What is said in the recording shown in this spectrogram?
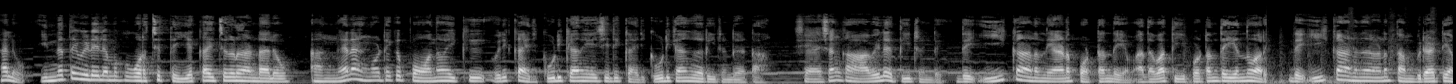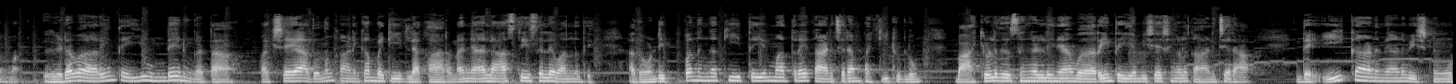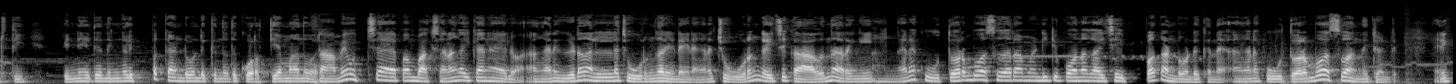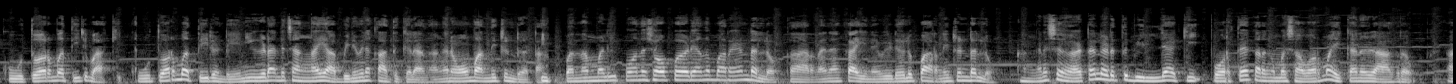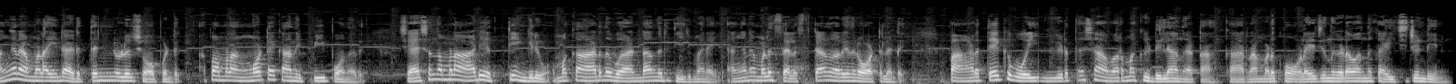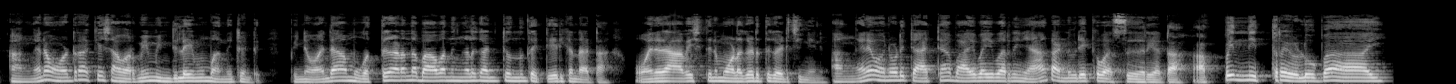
Hello ഇന്നത്തെ വീഡിയോയിൽ നമുക്ക് കുറച്ച് തെയ്യക്കാഴ്ചകൾ കണ്ടാലോ? അങ്ങനെ അങ്ങോട്ടേക്ക് പോന്ന വഴിക്ക് ഒരു കരിക്കൂടിക്കാന്ന് ചോദിച്ചിട്ട് കരിക്കൂടിക്കാൻ കയറിയിട്ടുണ്ട് കേട്ടാ. ശേഷം കാവിലെത്തിയിട്ടുണ്ട് ഇത് ഈ കാണുന്നതാണ് പൊട്ടൻ തെയ്യം അഥവാ തീപ്പൊട്ടൻ തെയ്യം എന്ന് പറയും. ഇത് ഈ കാണുന്നതാണ് തമ്പുരാട്ടി അമ്മ. ഇവിടെ വേറെയും തെയ്യം ഉണ്ടേനും കേട്ടാ. പക്ഷേ അതൊന്നും കാണിക്കാൻ പറ്റിയിട്ടില്ല. കാരണം ഞാൻ ലാസ്റ്റ് ദിവസമല്ലേ വന്നത്. അതുകൊണ്ട് ഇപ്പം നിങ്ങൾക്ക് ഈ തെയ്യം മാത്രമേ കാണിച്ചു തരാൻ പറ്റിയിട്ടുള്ളൂ. ബാക്കിയുള്ള ദിവസങ്ങളിൽ ഞാൻ വേറെയും തെയ്യം വിശേഷങ്ങൾ കാണിച്ചു തരാം. ഇത് ഈ കാണുന്നതാണ് വിഷ്ണുമൂർത്തി. പിന്നെ ഇത് നിങ്ങൾ ഇപ്പൊ കണ്ടുകൊണ്ടിരിക്കുന്നത് കുറത്തിയമ്മ എന്ന് പറയും. സമയം ഉച്ചയായപ്പം ഭക്ഷണം കഴിക്കാനായാലോ? അങ്ങനെ ഇവിടെ നല്ല ചോറും കറി ഉണ്ടായിന്. അങ്ങനെ ചോറും കഴിച്ച് കാവുന്ന് ഇറങ്ങി. അങ്ങനെ കൂത്തുറമ്പ് ബസ് കയറാൻ വേണ്ടിയിട്ട് പോകുന്ന കാഴ്ച ഇപ്പൊ കണ്ടുകൊണ്ടിരിക്കുന്നത് അങ്ങനെ കൂത്തുറമ്പ് ബസ് വന്നിട്ടുണ്ട്. ഇനി കൂത്തുറമ്പ് എത്തിയിട്ട് ബാക്കി. കൂത്തുറമ്പ് എത്തിയിട്ടുണ്ട്. ഇനി ഇവിടെ എന്റെ ചങ്ങായി അഭിനവിനെ കാത്തിക്കലാണ്. അങ്ങനെ ഓൻ വന്നിട്ടുണ്ട് കേട്ടോ. ഇപ്പൊ നമ്മൾ ഈ പോകുന്ന ഷോപ്പ് എവിടെയാന്ന് പറയണ്ടല്ലോ? കാരണം ഞാൻ കഴിഞ്ഞ വീഡിയോയിൽ പറഞ്ഞിട്ടുണ്ടല്ലോ. അങ്ങനെ ഷർട്ടെല്ലാം എടുത്ത് ബില്ലാക്കി പുറത്തേക്ക് ഇറങ്ങുമ്പോൾ ഷവർമ കഴിക്കാൻ ഒരു ആഗ്രഹം. അങ്ങനെ നമ്മൾ അതിന്റെ അടുത്ത് തന്നെയുള്ളൊരു ഷോപ്പുണ്ട്. അപ്പോൾ നമ്മൾ അങ്ങോട്ടേക്കാണ് ഇപ്പം ഈ പോകുന്നത് ശേഷം നമ്മൾ ആടെ എത്തിയെങ്കിലും നമുക്ക് ആടുന്ന് വേണ്ടാന്നൊരു തീരുമാനമായി അങ്ങനെ നമ്മൾ സെലസ്റ്റ എന്ന് പറയുന്ന ഒരു ഹോട്ടലുണ്ട്. അപ്പോൾ ആടത്തേക്ക് പോയി ഇവിടുത്തെ ഷവർമ കിടില്ലാന്ന് കേട്ടാ. കാരണം നമ്മൾ കോളേജിൽ നിന്ന് ഇവിടെ വന്ന് കഴിച്ചിട്ടുണ്ടേനു. അങ്ങനെ ഓർഡർ ആക്കിയ ഷവർമയും മിൻഡിലൈമും വന്നിട്ടുണ്ട്. പിന്നെ ഓന്റെ ആ മുഖത്ത് കാണുന്ന ഭാവം നിങ്ങൾ കണ്ടിട്ടൊന്നും തെറ്റിയിരിക്കണ്ട കേട്ടാ. ഓനൊരു ആവേശത്തിന് മുളകെടുത്ത് കടിച്ചിങ്ങനും. അങ്ങനെ ഓനോട് ടാറ്റ ബൈ ബൈ പറഞ്ഞ് ഞാൻ കണ്ണൂരേക്ക് ബസ് കയറി കേട്ടാ. അപ്പം ഇന്ന് ഇത്രയേ ഉള്ളൂ. ബായ്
